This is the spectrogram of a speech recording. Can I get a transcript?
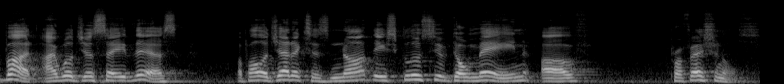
But I will just say this apologetics is not the exclusive domain of professionals.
